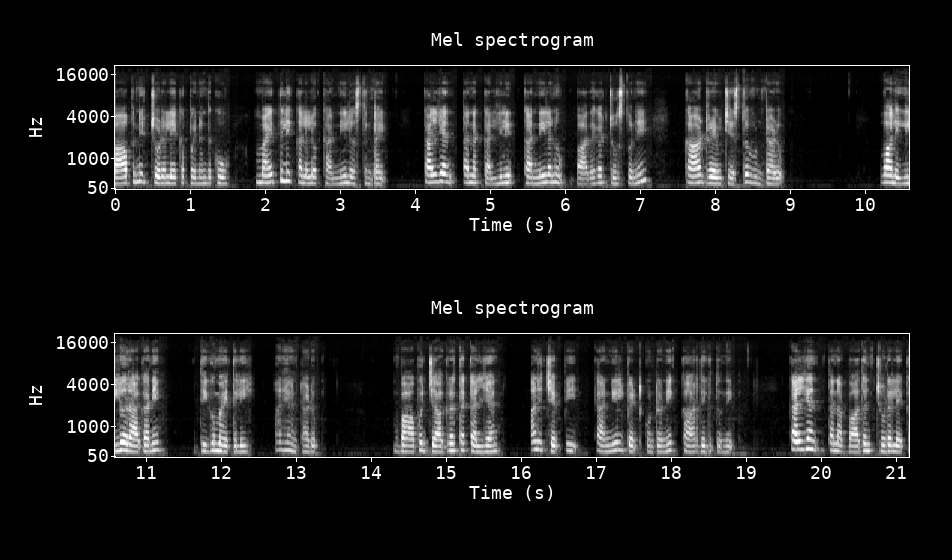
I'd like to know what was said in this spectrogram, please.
బాబుని చూడలేకపోయినందుకు మైథిలి కళ్ళలో కన్నీళ్ళు వస్తుంటాయి కళ్యాణ్ తన కళ్ళీ కన్నీళ్ళను బాధగా చూస్తూనే కార్ డ్రైవ్ చేస్తూ ఉంటాడు. వాళ్ళ ఇల్లు రాగానే దిగు మైథిలి అని అంటాడు. బాబు జాగ్రత్త కళ్యాణ్ అని చెప్పి కన్నీళ్ళు పెట్టుకుంటూనే కారు దిగుతుంది. కళ్యాణ్ తన బాధను చూడలేక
